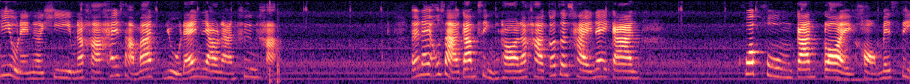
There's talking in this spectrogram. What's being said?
ที่อยู่ในเนื้อครีมนะคะ ให้สามารถอยู่ได้ยาวนานขึ้นค่ะ และในอุตสาหกรรมสิ่งทอนะคะ ก็จะใช้ในการควบคุมการปล่อยของเม็ดสี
